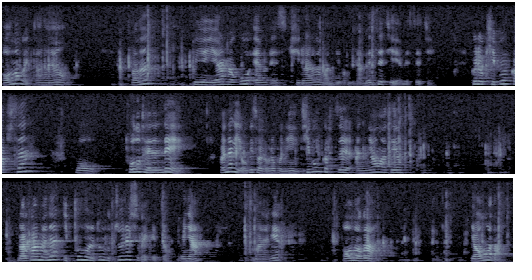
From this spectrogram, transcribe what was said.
언어가 있잖아요. 저는 VAR하고 MSG를 하나 만들 겁니다. 메시지예요, 메시지. 그리고 기본값은 뭐 줘도 되는데 만약에 여기서 여러분이 기본값을 안녕하세요 라고 하면은 이 부분을 좀 더 줄일 수가 있겠죠. 왜냐? 만약에 언어가 영어다.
